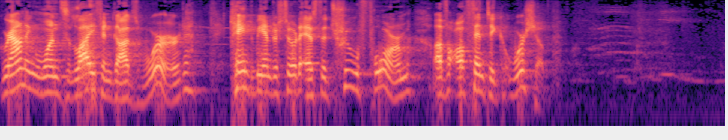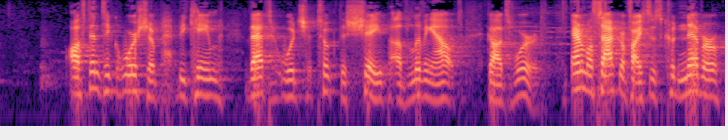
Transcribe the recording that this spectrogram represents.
Grounding one's life in God's word came to be understood as the true form of authentic worship. Authentic worship became that which took the shape of living out God's word. Animal sacrifices could never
